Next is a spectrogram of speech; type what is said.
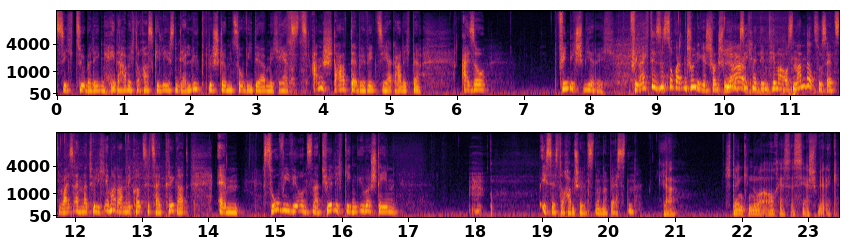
sich zu überlegen, hey, da habe ich doch was gelesen, der lügt bestimmt, so wie der mich jetzt anstarrt, der bewegt sich ja gar nicht mehr. Also, finde ich schwierig. Vielleicht ist es sogar, entschuldige, schon schwierig, Ja. sich mit dem Thema auseinanderzusetzen, weil es einen natürlich immer dann eine kurze Zeit triggert. Ähm, so wie wir uns natürlich gegenüberstehen, ist es doch am schönsten und am besten. Ja, ich denke nur auch, es ist sehr schwierig.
